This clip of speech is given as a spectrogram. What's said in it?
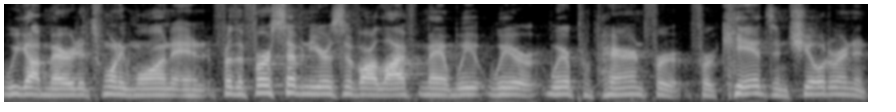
we got married at 21, and for the first seven years of our life, man, we, we're, we're preparing for, for kids and children. And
